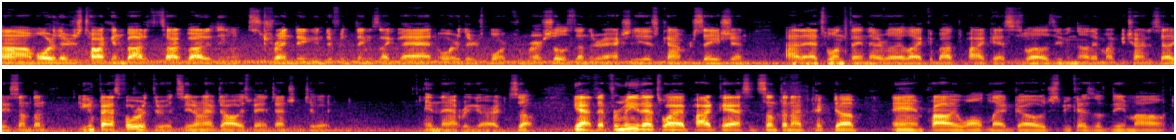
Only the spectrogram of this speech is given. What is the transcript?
um, or they're just talking about it to talk about it. You know, it's trending and different things like that, or there's more commercials than there actually is conversation. Uh, that's one thing that I really like about the podcast as well, is even though they might be trying to tell you something, you can fast forward through it, so you don't have to always pay attention to it in that regard. So, yeah, that for me, that's why I podcast. It's something I picked up and probably won't let go just because of the amount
